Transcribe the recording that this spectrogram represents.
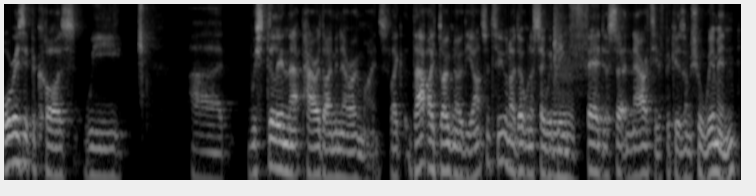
or is it because we uh, we're still in that paradigm in our own minds. Like that, I don't know the answer to. And I don't want to say we're being mm. fed a certain narrative because I'm sure women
